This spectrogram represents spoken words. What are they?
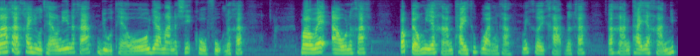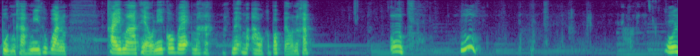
มาค่ะ ใครอยู่แถวนี้นะคะ อยู่แถวยามานาชิโคฟุนะคะ มาแวะเอานะคะป้าแป๋วมีอาหารไทยทุกวันค่ะ ไม่เคยขาดนะคะ อาหารไทยอาหารญี่ปุ่นค่ะ มีทุกวันใครมาแถวนี้ก็แวะมาค่ะแวะมาเอากับป้าแป๋วนะคะ อืมอืมโอ้ย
